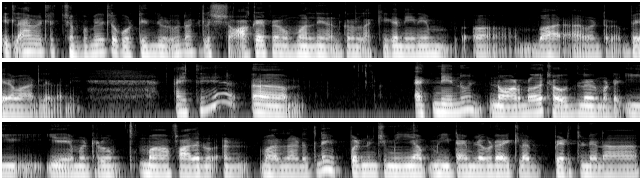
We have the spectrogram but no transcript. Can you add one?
ఇట్లా ఆమె ఇట్లా చెంప మీద ఇట్లా కొట్టింది చూడు నాకు ఇట్లా షాక్ అయిపోయా అమ్మాలి నేను అనుకున్నాను. లక్కీగా నేనేం ఆ, ఏమంటారు బేరం ఆడలేదని. అయితే అట్ నేను నార్మల్గా చదువుతున్నాను అనమాట ఈ ఏమంటారు మా ఫాదర్ వాళ్ళని అడుగుతున్నా ఇప్పటి నుంచి మీ మీ టైంలో కూడా ఇట్లా పెడుతుండేనా?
